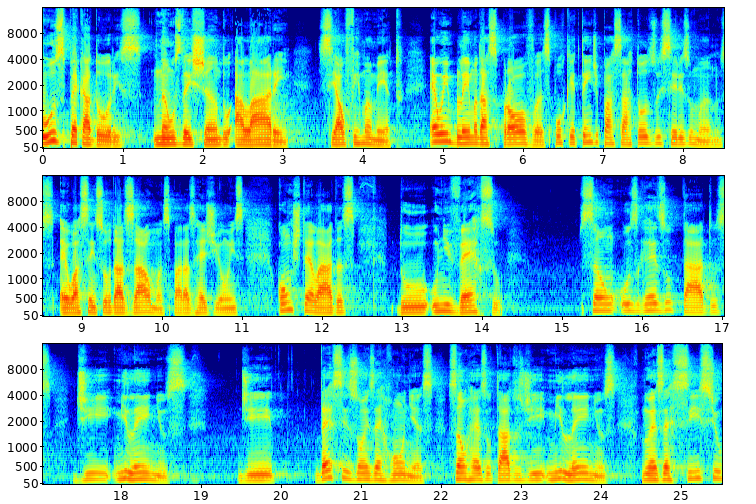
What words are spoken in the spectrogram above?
os pecadores, não os deixando alarem-se ao firmamento. É o emblema das provas, porque tem de passar todos os seres humanos. É o ascensor das almas para as regiões consteladas do universo. São os resultados de milênios, de decisões errôneas, são resultados de milênios no exercício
